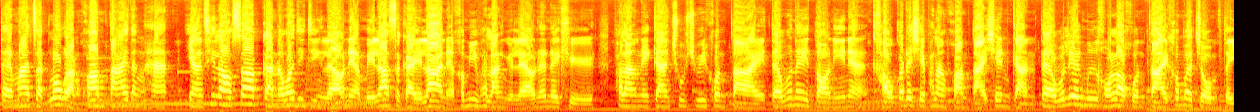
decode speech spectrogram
แต่มาจากโลกหลังความตายต่างหากอย่างที่เราทราบกันนะว่าจริงๆแล้วเนี่ยเมล่าสกายล่าเนี่ยเขามีพลังอยู่แล้วนั่นคือ พลังในการชุบชีวิตคนตาย แต่ว่าในตอนนี้เนี่ยเขาก็ได้ใช้พลังความตายเช่นกัน แต่ว่าเรียกมือของเราคนตายเข้ามาโจมตี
